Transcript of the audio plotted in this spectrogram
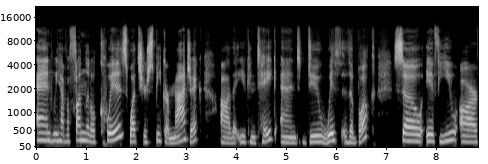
And we have a fun little quiz What's Your Speaker Magic? Uh, that you can take and do with the book. So if you are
